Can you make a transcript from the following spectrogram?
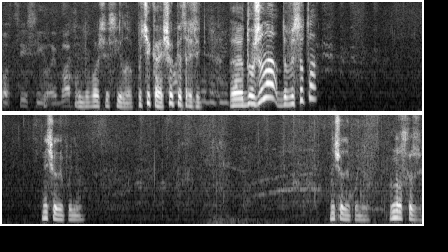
О, ці сіли, бачиш? Бачу сіла. Почекай, що 5.30? Е, довжина? До висота? Нічого не поняв. Нічого не поняв. Ну розкажи.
